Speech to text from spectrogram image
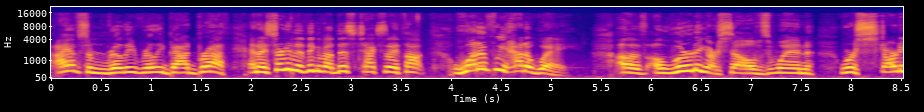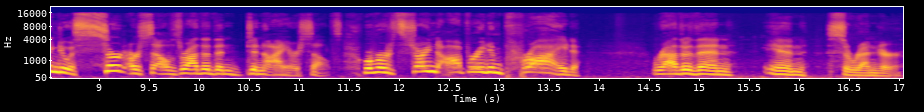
I have some really, really bad breath. And I started to think about this text and I thought, what if we had a way of alerting ourselves when we're starting to assert ourselves rather than deny ourselves, where we're starting to operate in pride rather than in surrender?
